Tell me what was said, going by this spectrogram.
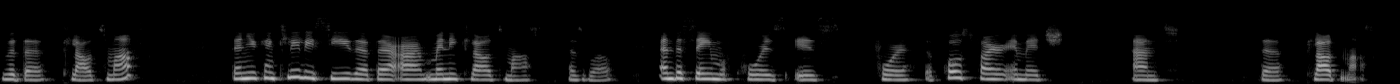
with the clouds masked. Then you can clearly see that there are many clouds masked as well. And the same, of course, is for the post-fire image and the cloud mask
